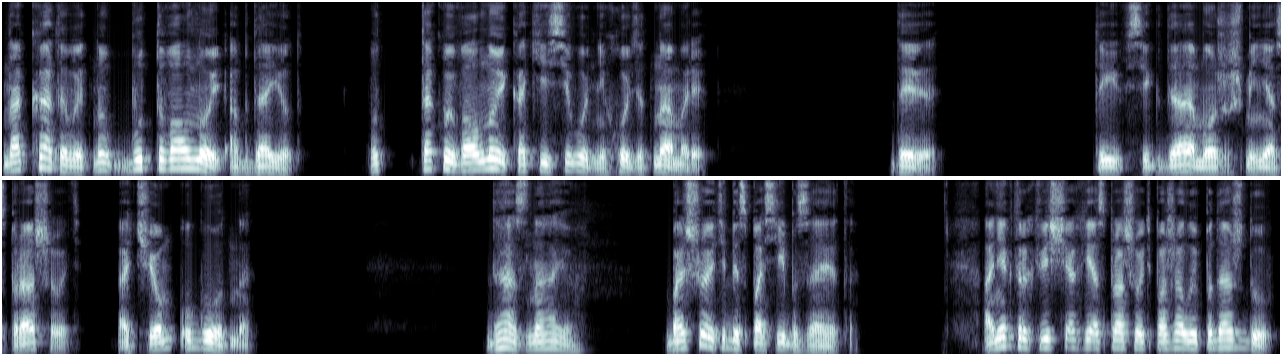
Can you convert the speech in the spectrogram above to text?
накатывает, ну, будто волной обдает. Вот такой волной, какие сегодня ходят на море. Дэви, ты всегда можешь меня спрашивать о чем угодно. Да, знаю. Большое тебе спасибо за это. О некоторых вещах я спрашивать, пожалуй, подожду.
